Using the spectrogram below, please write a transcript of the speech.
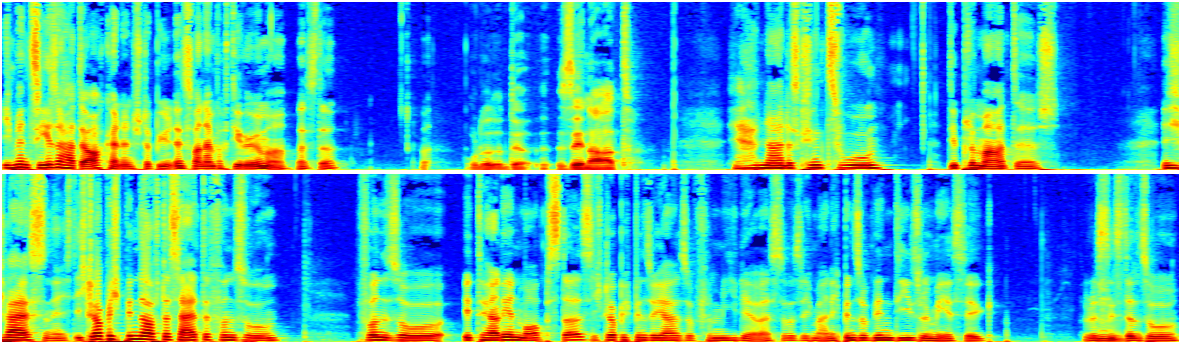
Ich meine, Cäsar hatte auch keinen stabilen, es waren einfach die Römer, weißt du? Oder der Senat? Ja, na, das klingt zu diplomatisch. Ich weiß nicht. Ich glaube, ich bin da auf der Seite von so von so Italian Mobsters. Ich glaube, ich bin so ja so Familie, weißt du, was ich meine? Ich bin so Vin Diesel mäßig. So, das Hm. ist dann so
